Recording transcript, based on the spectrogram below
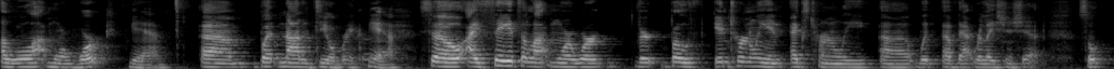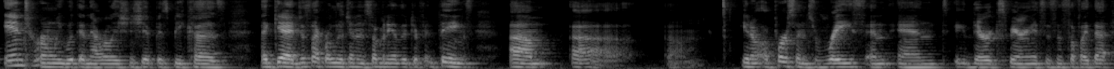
a lot more work, Yeah. um, but not a deal breaker. Yeah. So I say it's a lot more work, both internally and externally, uh, with of that relationship. So internally within that relationship is because, again, just like religion and so many other different things, um, uh, um, you know, a person's race and and their experiences and stuff like that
